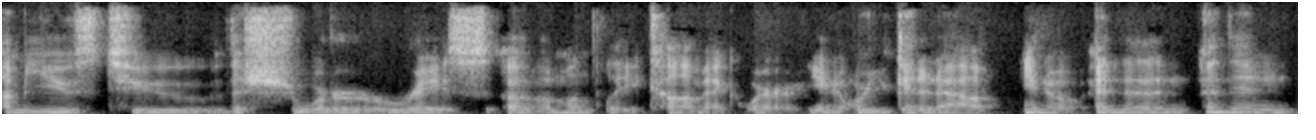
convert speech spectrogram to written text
I'm used to the shorter race of a monthly comic where, you know, where you get it out, you know, and then, and then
